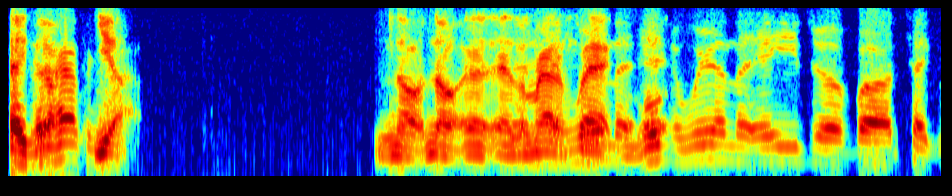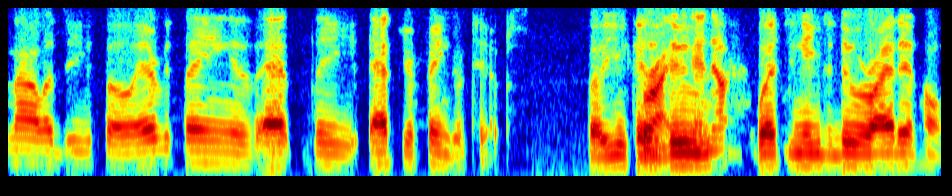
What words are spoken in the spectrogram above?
Exactly. You don't have to yeah. out. No, no. As, as a matter and of we're fact, in the, most- we're in the age of uh, technology, so everything is at the at your fingertips. So you can Right, do and, uh, what you need to do right at home.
